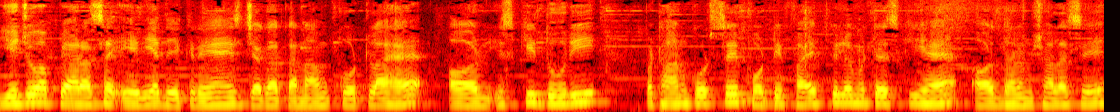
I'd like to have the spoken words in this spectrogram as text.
ये जो आप प्यारा सा एरिया देख रहे हैं, इस जगह का नाम कोटला है और इसकी दूरी पठानकोट से 45 किलोमीटर की है और धर्मशाला से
